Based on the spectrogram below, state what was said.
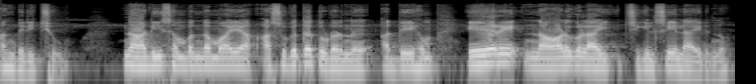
അന്തരിച്ചു. നാഡീസംബന്ധമായ അസുഖത്തെ തുടർന്ന് അദ്ദേഹം ഏറെ നാളുകളായി ചികിത്സയിലായിരുന്നു.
